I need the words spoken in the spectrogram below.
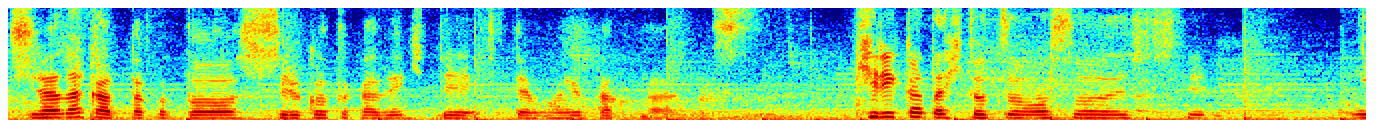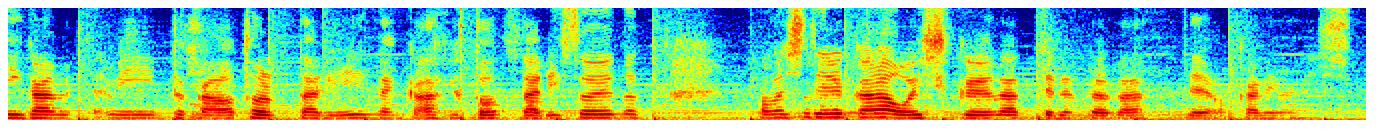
知らなかったことを知ることができてとても良かったです。切り方一つもそうです。し苦味とかを取ったりなんかアク取ったりそういうの試してるから美味しくなってるんだなって分かりました。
